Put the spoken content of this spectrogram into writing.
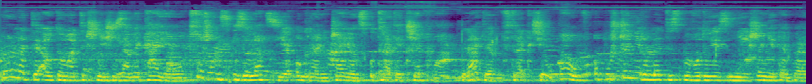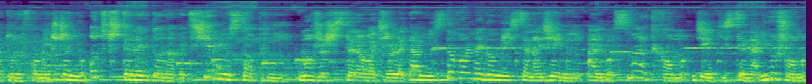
rolety automatycznie się zamykają, tworząc izolację, ograniczając utratę ciepła. Latem w trakcie upałów opuszczenie rolety spowoduje zmniejszenie temperatury w pomieszczeniu od 4 do nawet 7 stopni. Możesz sterować roletami z dowolnego miejsca na ziemi, albo Smart Home dzięki scenariuszom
